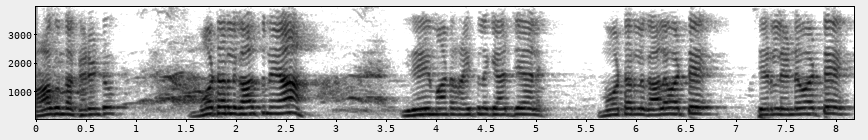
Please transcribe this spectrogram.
బాగుందా కరెంటు? మోటార్లు కాలుతున్నాయా? ఇదే మాట రైతులకు యాద్ చేయాలి. మోటార్లు కాలబట్టే చీరలు ఎండబట్టే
